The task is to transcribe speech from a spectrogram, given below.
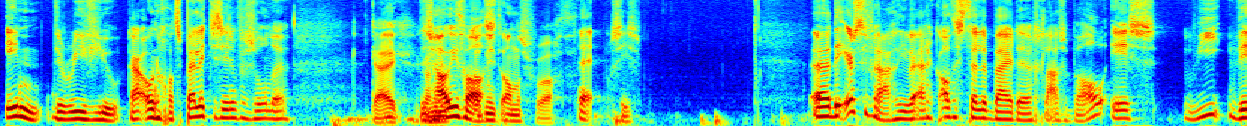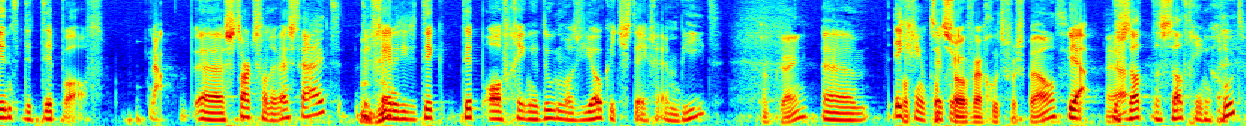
in de review. Daar ook nog wat spelletjes in verzonnen. Kijk. Dus ik hou je had vast. niet anders verwacht. Nee, precies. De eerste vraag die we eigenlijk altijd stellen bij de glazen bal is... wie wint de tip-off? Nou, eh, start van de wedstrijd. Mhm. Degene die de tip-off gingen doen was Jokic tegen Embiid. Oké. Ehm, ik Tot, ging tot zover goed voorspeld. Ja, Ja. Dus, dat, dus dat ging goed.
